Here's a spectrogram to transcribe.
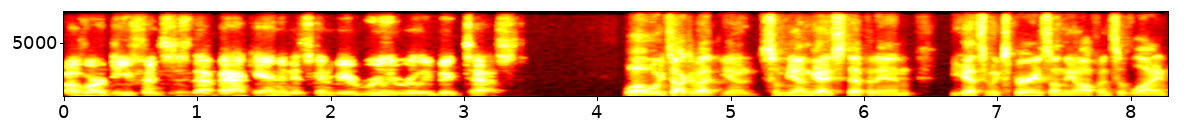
of our defense is that back end. And it's going to be a really, really big test. Well, we talked about, you know, some young guys stepping in. You got some experience on the offensive line.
